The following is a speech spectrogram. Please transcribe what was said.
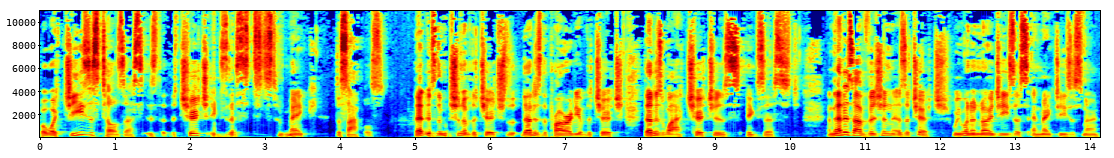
But what Jesus tells us is that the church exists to make disciples. That is the mission of the church. That is the priority of the church. That is why churches exist. And that is our vision as a church. We want to know Jesus and make Jesus known.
